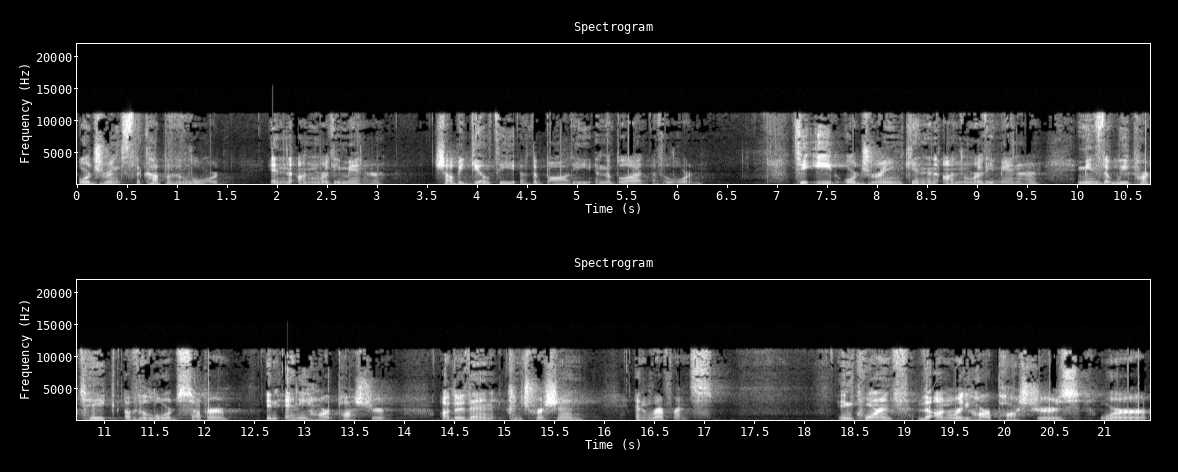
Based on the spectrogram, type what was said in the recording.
or drinks the cup of the Lord in an unworthy manner shall be guilty of the body and the blood of the Lord. To eat or drink in an unworthy manner means that we partake of the Lord's Supper in any heart posture other than contrition and reverence. In Corinth, the unworthy heart postures were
